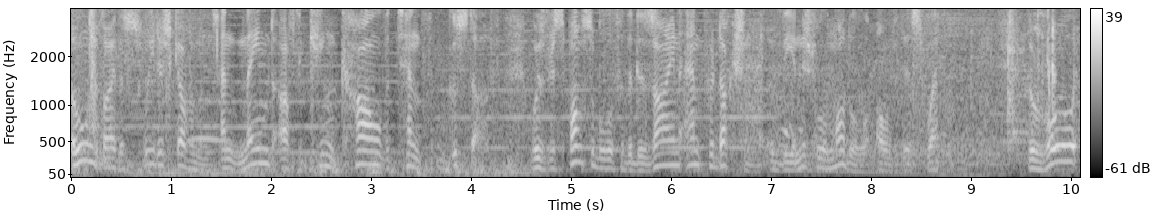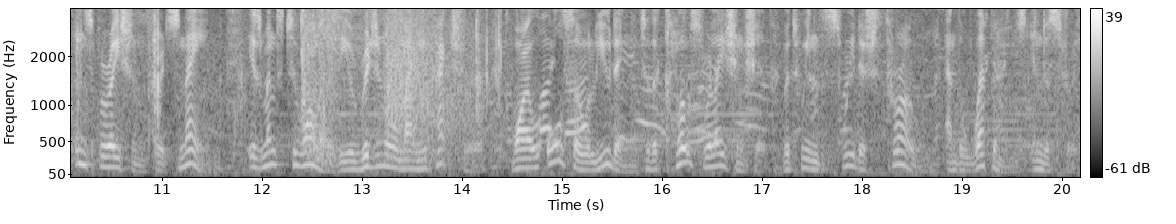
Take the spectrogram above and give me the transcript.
owned by the Swedish government and named after King Carl X Gustav, was responsible for the design and production of the initial model of this weapon. The royal inspiration for its name is meant to honor the original manufacturer while also alluding to the close relationship between the Swedish throne and the weapons industry.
